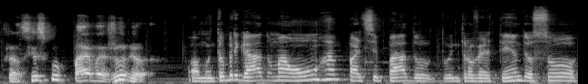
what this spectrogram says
Francisco Paiva Júnior. Oh, muito obrigado, uma honra participar do, do Introvertendo. Eu sou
